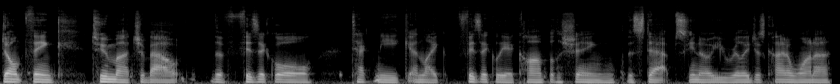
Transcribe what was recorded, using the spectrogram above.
don't think too much about the physical technique and like physically accomplishing the steps. You know, you really just kind of want to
